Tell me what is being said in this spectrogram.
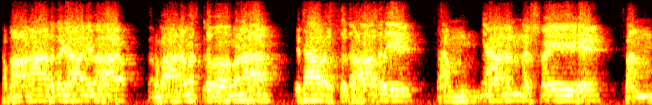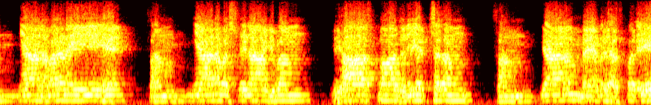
समानाहृतयानिवः समानमस्तवो मनः। यथा वस्तुतः सति सञ्ज्ञानम् नश्वैः। सञ्ज्ञानवर्णैः सञ्ज्ञानमश्विना युवम् इहास्मादुनियच्छतम् सञ्ज्ञानम् मे बृहस्पतिः।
